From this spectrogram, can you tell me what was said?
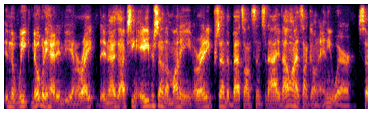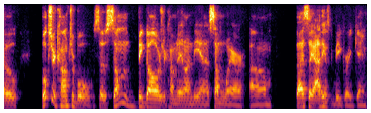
in the week, nobody had Indiana, right? And I've seen 80% of the money or 80% of the bets on Cincinnati. That line's not going anywhere. So books are comfortable. So some big dollars are coming in on Indiana somewhere. Um, but I say I think it's gonna be a great game.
